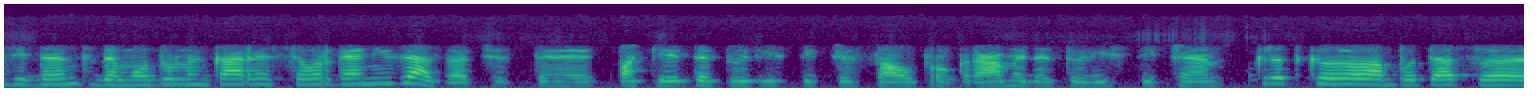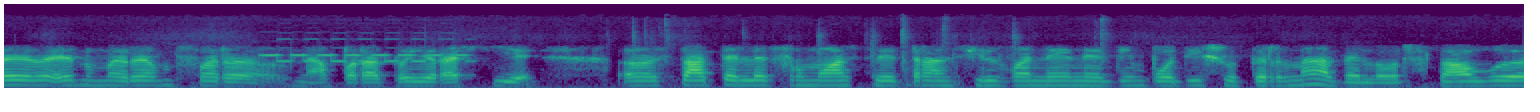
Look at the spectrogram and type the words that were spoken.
evident de modul în care se organizează aceste pachete turistice sau programele turistice. Cred că am putea să enumerăm fără neapărat o ierarhie uh, statele frumoase transilvanene din podișul Târnavelor sau uh,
